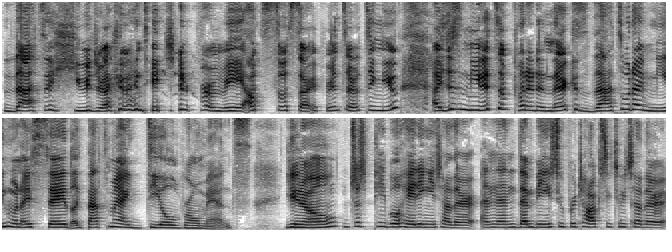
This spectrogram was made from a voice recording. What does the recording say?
that's a huge recommendation from me. I'm so sorry for interrupting you. I just needed to put it in there because that's what I mean when I say like that's my ideal romance. You know? Just people hating each other and then them being super toxic to each other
